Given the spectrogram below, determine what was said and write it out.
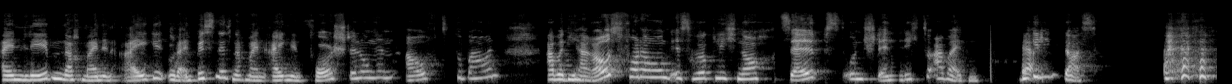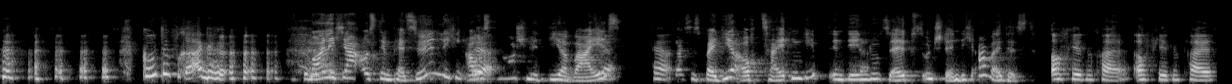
ein Leben nach meinen eigenen oder ein Business nach meinen eigenen Vorstellungen aufzubauen. Aber die Herausforderung ist wirklich noch selbst und ständig zu arbeiten. Wie ja. gelingt das? Gute Frage. Zumal ich ja aus dem persönlichen Austausch ja. mit dir weiß, ja. Ja. dass es bei dir auch Zeiten gibt, in denen du selbst und ständig arbeitest. Auf jeden Fall, auf jeden Fall.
